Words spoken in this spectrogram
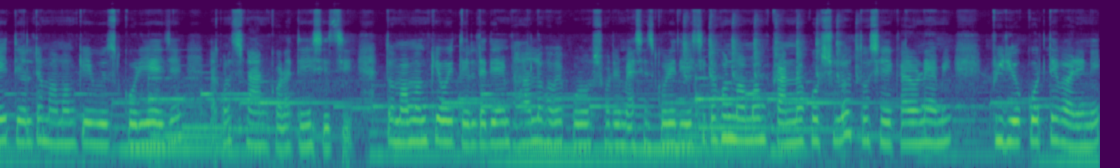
এই তেলটা মামামকে ইউজ করিয়ে যে এখন স্নান করাতে এসেছি। তো মামামকে ওই তেলটা দিয়ে আমি ভালোভাবে পুরো শরীর ম্যাসেজ করে দিয়েছি। তখন মামাম কান্না করছিল, তো সেই কারণে আমি ভিডিও করতে পারিনি।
